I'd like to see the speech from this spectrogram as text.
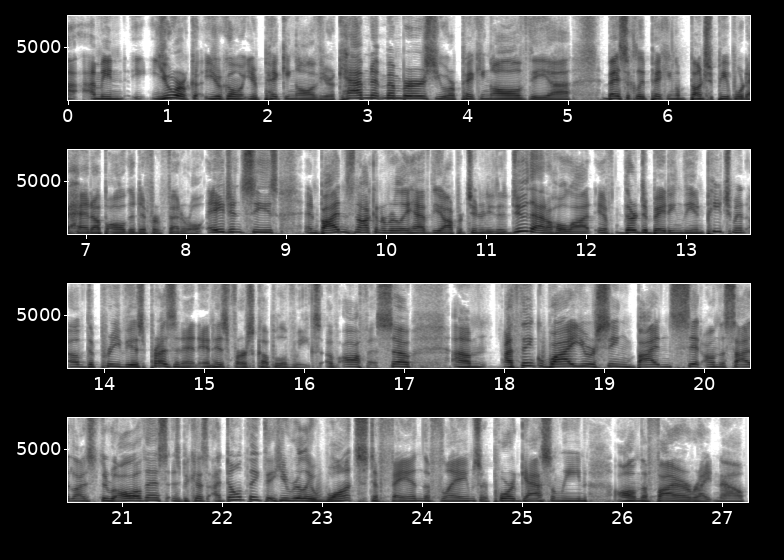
I mean, you are you're going you're picking all of your cabinet members. You are picking all of the uh, basically picking a bunch of people to head up all the different federal agencies. And Biden's not going to really have the opportunity to do that a whole lot if they're debating the impeachment of the previous president in his first couple of weeks of office. So um, I think why you're seeing Biden sit on the sidelines through all of this is because I don't think that he really wants to fan the flames or pour gasoline on the fire right now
